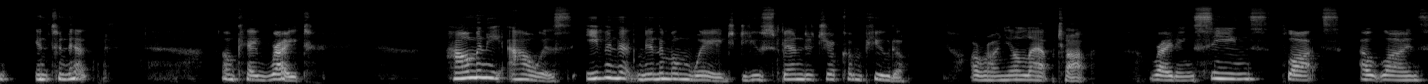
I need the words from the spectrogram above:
internet? Okay, right. How many hours, even at minimum wage, do you spend at your computer or on your laptop writing scenes, plots, outlines,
